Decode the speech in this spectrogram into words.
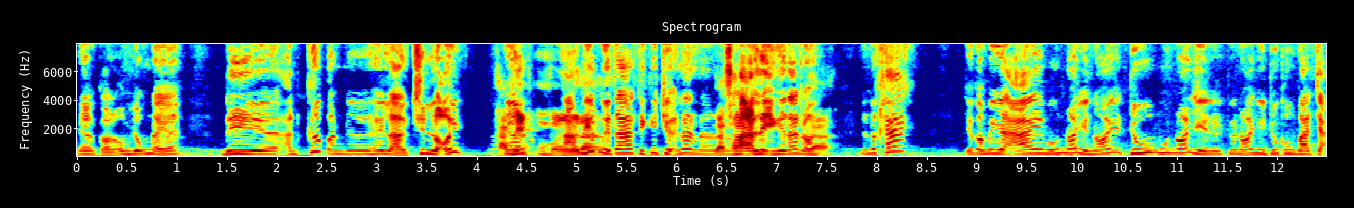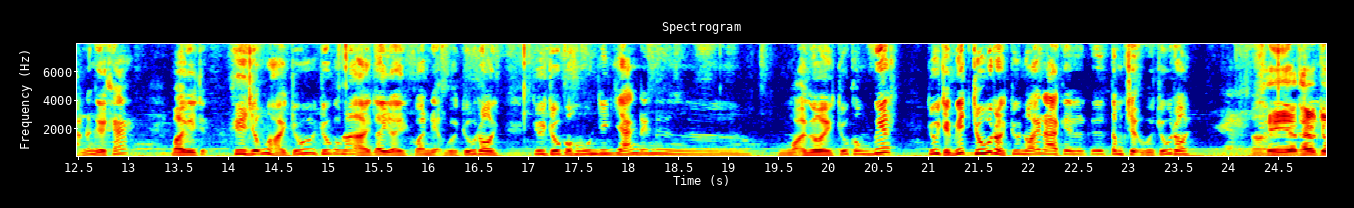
Nhưng còn ông Dũng này á đi ăn cướp ăn hay là xin lỗi. Hãm hiếp người hãm ta. hiếp người ta thì cái chuyện đó là, Là sai. bạ lị người ta rồi. Dạ. nó khác. Chứ còn bây giờ ai muốn nói gì nói chú muốn nói gì chú nói nhưng chú không va chạm với người khác bởi vì khi Dũng hỏi chú chú cũng nói ở đây là quan niệm của chú thôi. Chứ chú cũng không muốn dính dáng đến ờ, mọi người. Chú không biết. Chú chỉ biết chú thôi. Chú nói ra cái, cái tâm sự của chú thôi. Đó. thì theo chú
